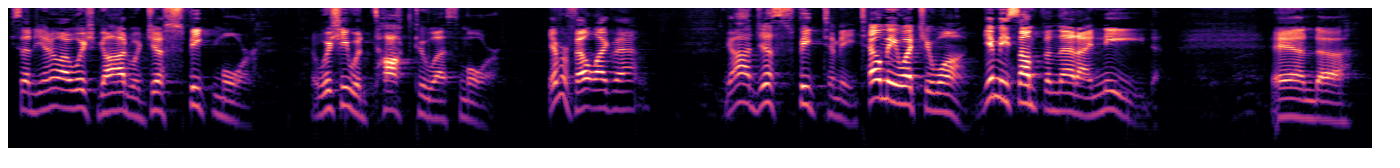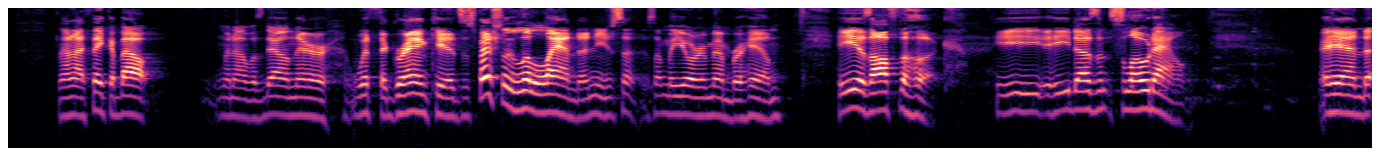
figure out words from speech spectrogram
he said, You know, I wish God would just speak more. I wish He would talk to us more. You ever felt like that? God, just speak to me. Tell me what you want. Give me something that I need. And uh, then I think about when I was down there with the grandkids, especially little Landon. You, some of you will remember him. He is off the hook. He he doesn't slow down. And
